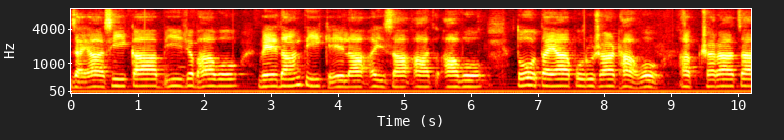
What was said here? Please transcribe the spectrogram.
जयासी का बीज भावो, वेदांती केला ऐसा आत आवो तो तया पुरुषा ठावो अक्षराचा,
